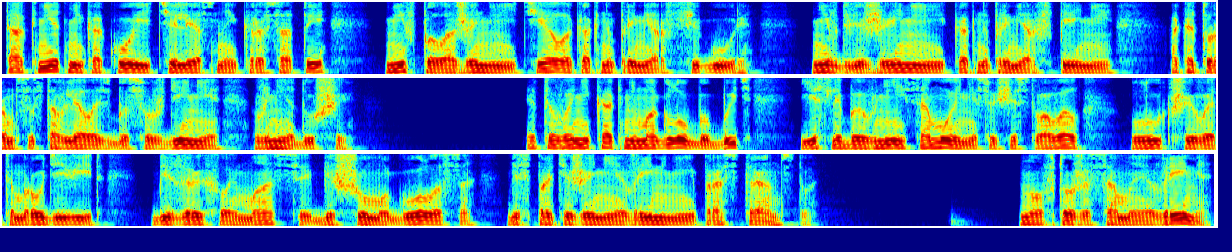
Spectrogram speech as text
Так нет никакой телесной красоты ни в положении тела, как, например, в фигуре, ни в движении, как, например, в пении, о котором составлялось бы суждение вне души. Этого никак не могло бы быть, если бы в ней самой не существовал лучший в этом роде вид — без рыхлой массы, без шума голоса, без протяжения времени и пространства. Но в то же самое время,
